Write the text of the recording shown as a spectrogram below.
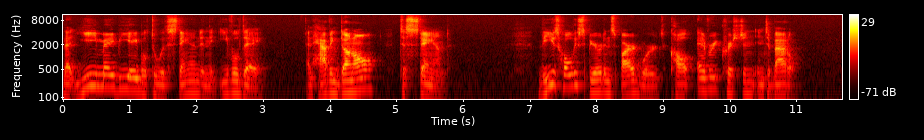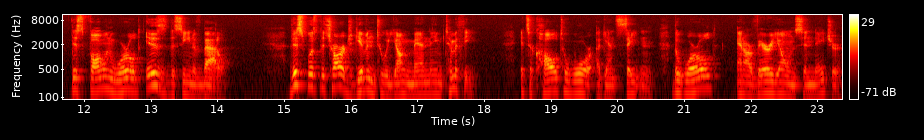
that ye may be able to withstand in the evil day, and having done all, to stand. These Holy Spirit inspired words call every Christian into battle. This fallen world is the scene of battle. This was the charge given to a young man named Timothy. It's a call to war against Satan, the world, and our very own sin nature.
